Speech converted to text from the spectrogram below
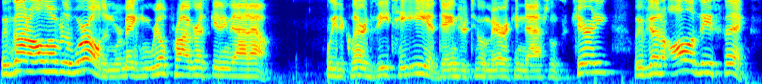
We've gone all over the world and we're making real progress getting that out. We declared ZTE a danger to American national security. We've done all of these things.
